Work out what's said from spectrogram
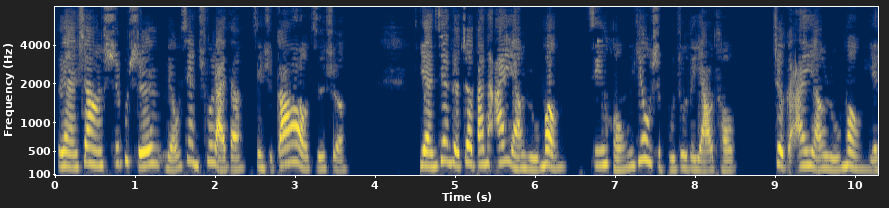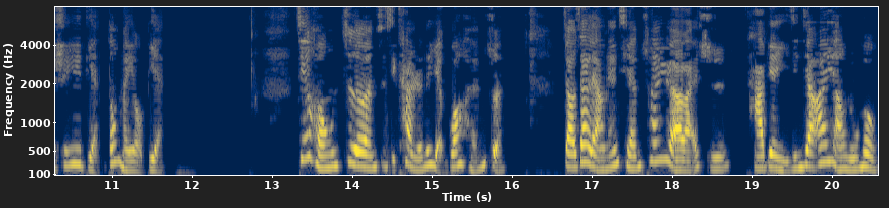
脸上时不时流现出来的竟是高傲姿色。眼见着这般的安阳如梦，金红又是不住的摇头。这个安阳如梦也是一点都没有变。金红自问自己看人的眼光很准，早在两年前穿越而来时，他便已经将安阳如梦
